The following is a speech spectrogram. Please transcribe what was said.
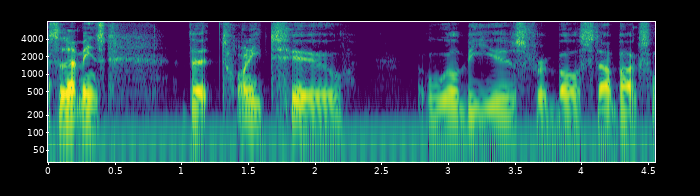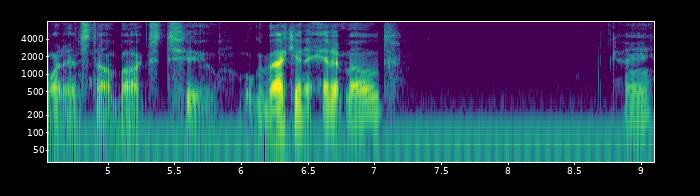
So that means that 22 will be used for both stomp box 1 and stomp box 2. We'll go back into edit mode. Okay.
